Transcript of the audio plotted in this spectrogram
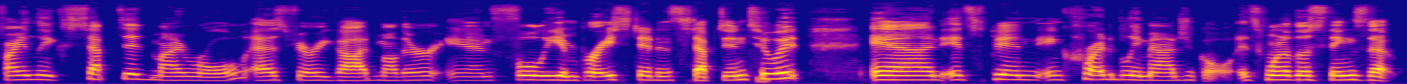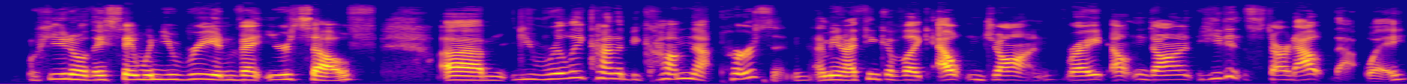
finally accepted my role as fairy godmother and fully embraced it and stepped into it. And it's been incredibly magical. It's one of those things that you know they say when you reinvent yourself um, you really kind of become that person i mean i think of like elton john right elton john he didn't start out that way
